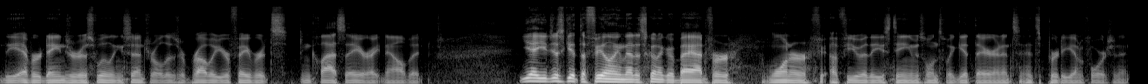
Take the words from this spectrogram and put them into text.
the ever dangerous Wheeling Central, those are probably your favorites in Class A right now. But yeah, you just get the feeling that it's going to go bad for one or a few of these teams once we get there, and it's it's pretty unfortunate.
